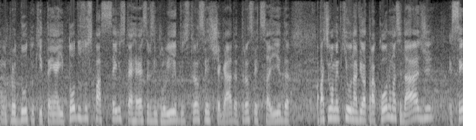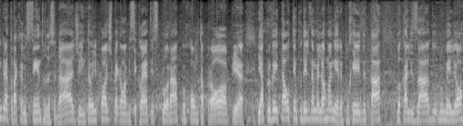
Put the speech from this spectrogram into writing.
um produto que tem aí todos os passeios terrestres incluídos, transfer de chegada, transfer de saída. A partir do momento que o navio atracou numa cidade, sempre atraca no centro da cidade, então ele pode pegar uma bicicleta, explorar por conta própria e aproveitar o tempo dele da melhor maneira, porque ele está localizado no melhor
